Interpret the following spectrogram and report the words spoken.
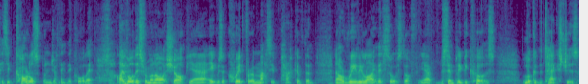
is it coral sponge I think they call it. I bought this from an art shop, yeah, it was a quid for a massive pack of them. Now I really like this sort of stuff, yeah, simply because look at the textures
